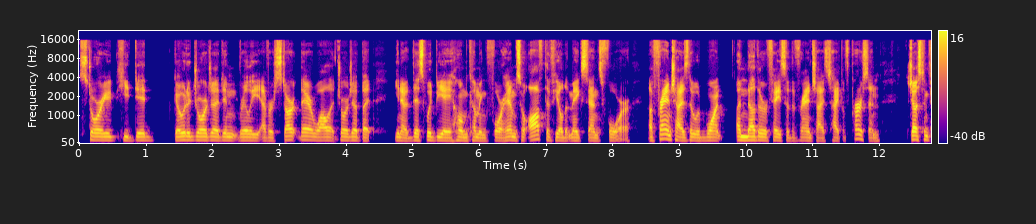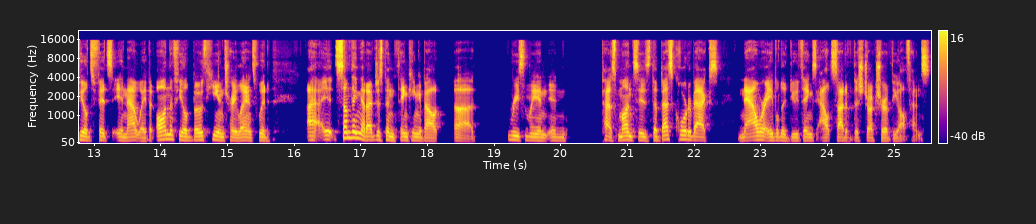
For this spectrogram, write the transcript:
story. He did go to Georgia, didn't really ever start there while at Georgia, but you know this would be a homecoming for him. So off the field, it makes sense for a franchise that would want another face of the franchise type of person. Justin Fields fits in that way, but on the field, both he and Trey Lance would. Uh, it's something that I've just been thinking about uh, recently in, in past months. Is the best quarterbacks now are able to do things outside of the structure of the offense,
